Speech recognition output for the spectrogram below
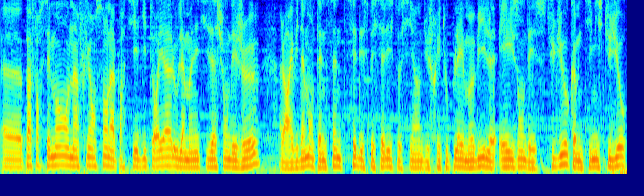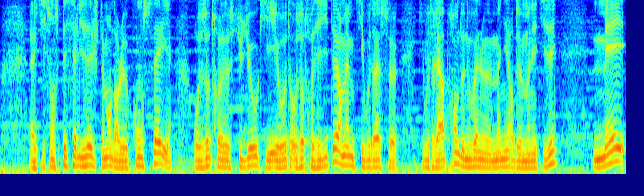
pas forcément en influençant la partie éditoriale ou la monétisation des jeux, alors évidemment, Tencent, c'est des spécialistes aussi hein, du free-to-play mobile et ils ont des studios comme Timmy Studio euh, qui sont spécialisés justement dans le conseil aux autres studios et aux, autres éditeurs même qui voudraient, apprendre de nouvelles manières de monétiser. Mais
